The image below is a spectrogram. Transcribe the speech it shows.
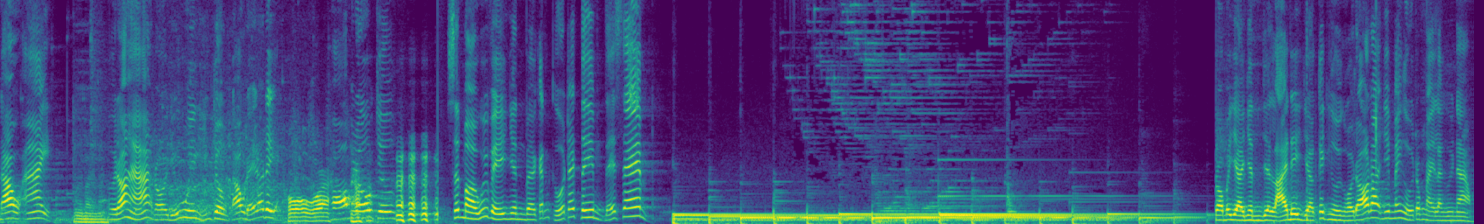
Đâu ai? Người này người đó hả? Rồi giữ nguyên hiện trường đâu để đó đi. Khô quá. Khó đâu chứ. Xin mời quý vị nhìn về cánh cửa trái tim để xem rồi bây giờ nhìn về lại đi giờ cái người ngồi đó đó với mấy người trong này là người nào?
